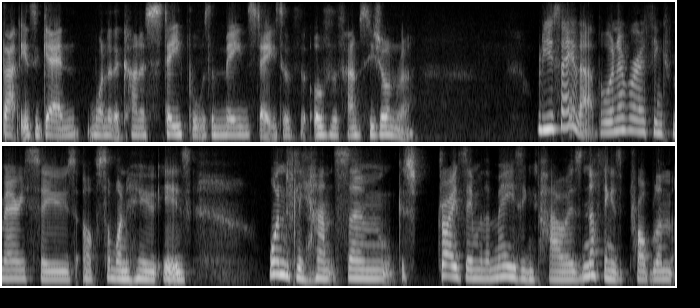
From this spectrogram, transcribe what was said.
that is again one of the kind of staples and mainstays of the, of the fantasy genre well you say that but whenever i think of mary sue's of someone who is wonderfully handsome strides in with amazing powers nothing is a problem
